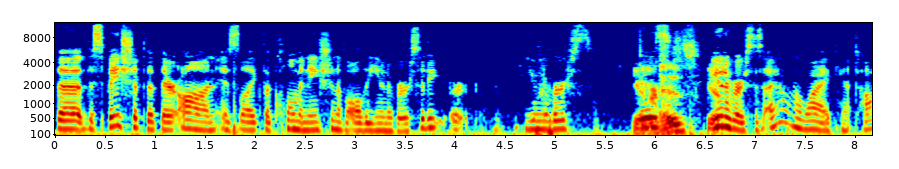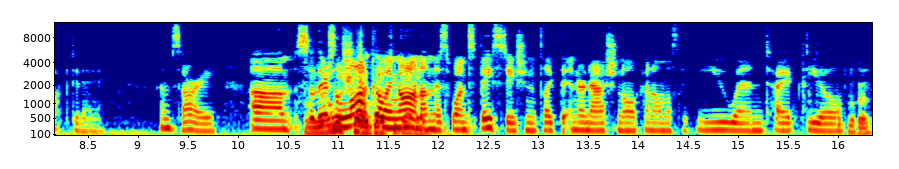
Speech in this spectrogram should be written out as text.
the the spaceship that they're on is like the culmination of all the university or universe Universes. Yeah. universes. I don't know why I can't talk today. I'm sorry. Um, so there's a on the show, lot going on on this one space station. It's like the international, kind of almost like UN type deal. Okay.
